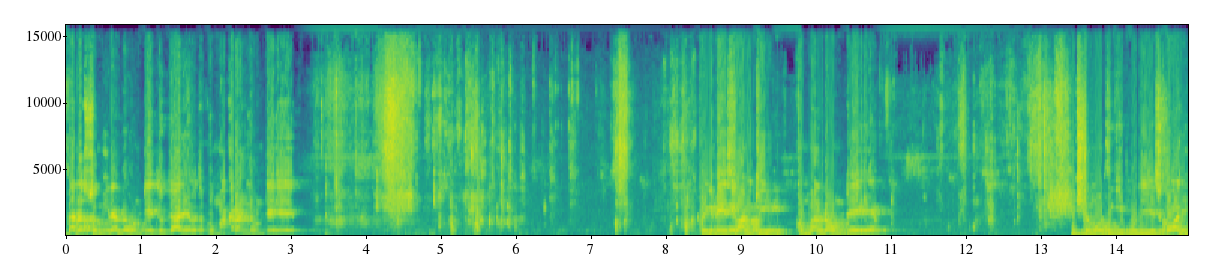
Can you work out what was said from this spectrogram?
ధనస్సు మీనంలో ఉంటే దుర్గాదేవతకు మకరంలో ఉంటే వెంకటేశ్వర స్వామికి కుంభంలో ఉంటే విష్ణుమూర్తికి పూజ చేసుకోవాలి.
